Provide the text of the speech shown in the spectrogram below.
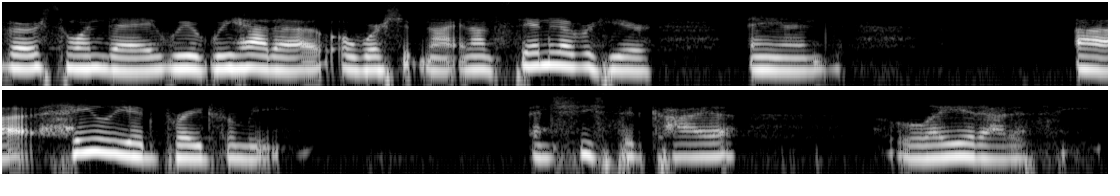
verse one day, we, we had a, a worship night, and I'm standing over here, and uh, Haley had prayed for me. And she said, Kaya, lay it at his feet.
